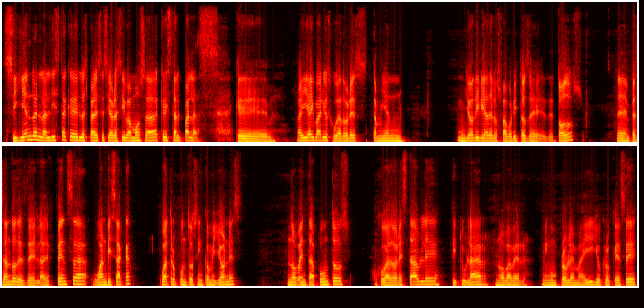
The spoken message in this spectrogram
Siguiendo en la lista, ¿qué les parece si ahora sí vamos a Crystal Palace? Que ahí hay varios jugadores también yo diría de los favoritos de, todos. Eh, empezando desde la defensa, Juan Bisaca, 4.5 millones, 90 puntos, jugador estable, titular, no va a haber ningún problema ahí. Yo creo que ese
